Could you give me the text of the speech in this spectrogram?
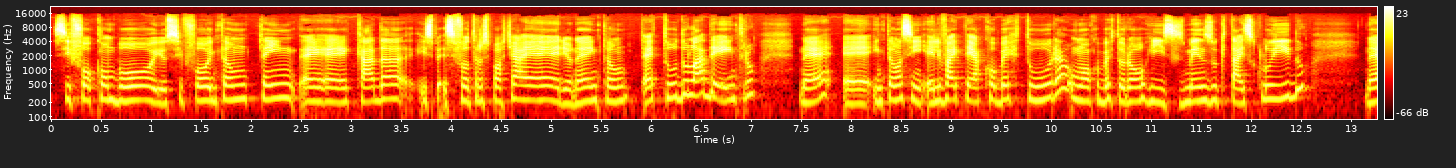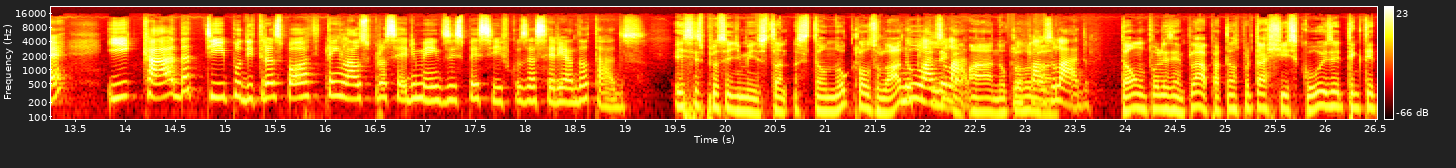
se for comboio, se for. Então, tem é, é, cada. Se for transporte aéreo, né? Então, é tudo lá dentro, né? É, então, assim, ele vai ter a cobertura, uma cobertura ao risco, menos o que está excluído, né? E cada tipo de transporte tem lá os procedimentos específicos a serem adotados. Esses procedimentos estão no clausulado? No clausulado. É ah, no clausulado. No clausulado. Então, por exemplo, ah, para transportar X coisa, ele tem que ter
